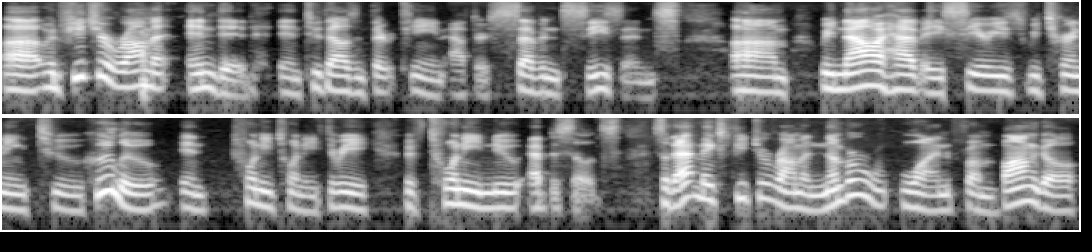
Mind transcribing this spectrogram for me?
Uh, when Futurama ended in 2013 after seven seasons, um, we now have a series returning to Hulu in 2023 with 20 new episodes. So that makes Futurama number one from Bongo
